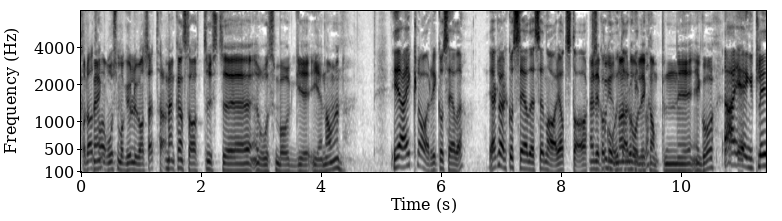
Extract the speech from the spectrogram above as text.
Og da tar Men- Rosenborg gull uansett her. Men kan Start ryste Rosenborg igjennom den? Jeg klarer ikke å se det. Jeg klarer ikke å se det scenarioet at Start Er det skal gå pga. ut der den dårlige kampen i, i går? Nei, egentlig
